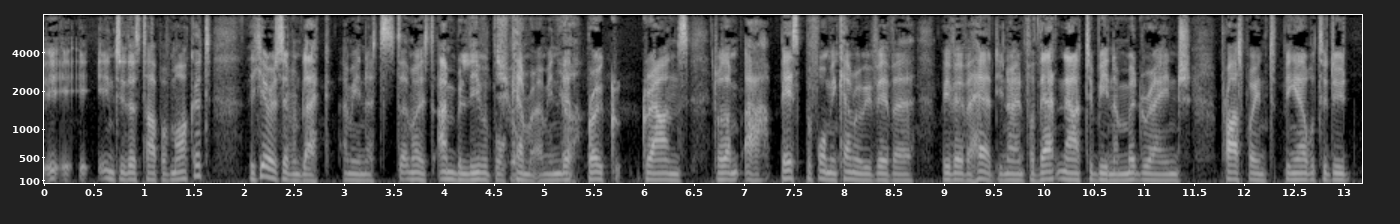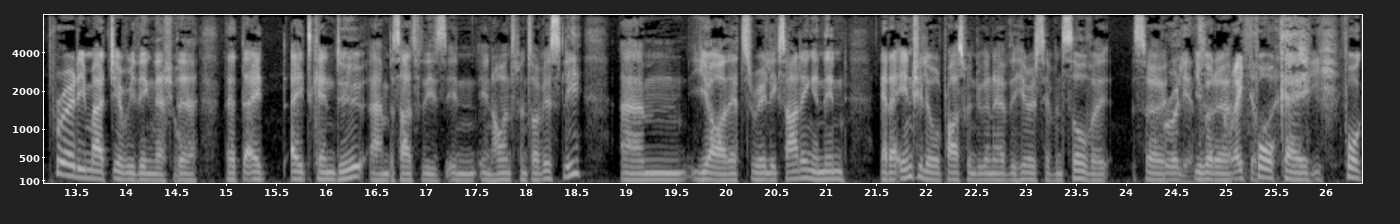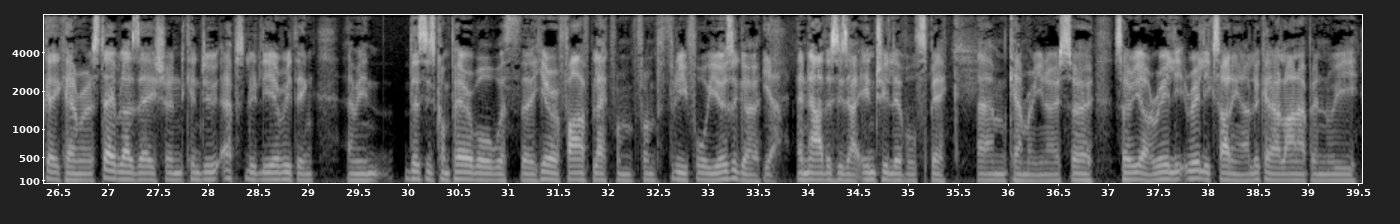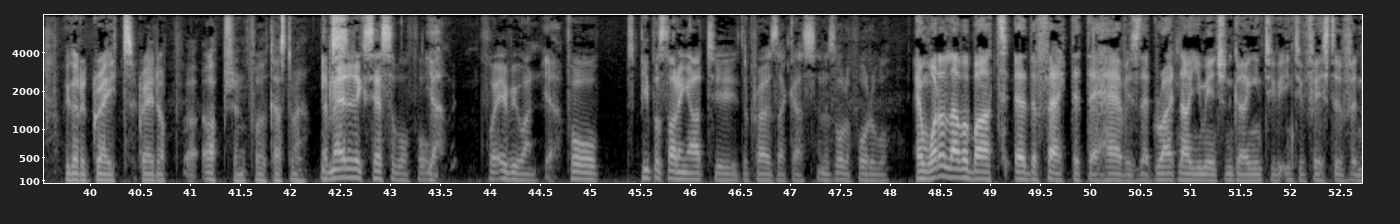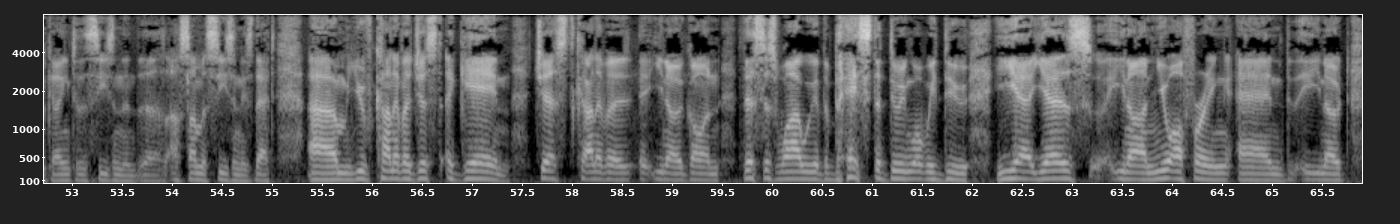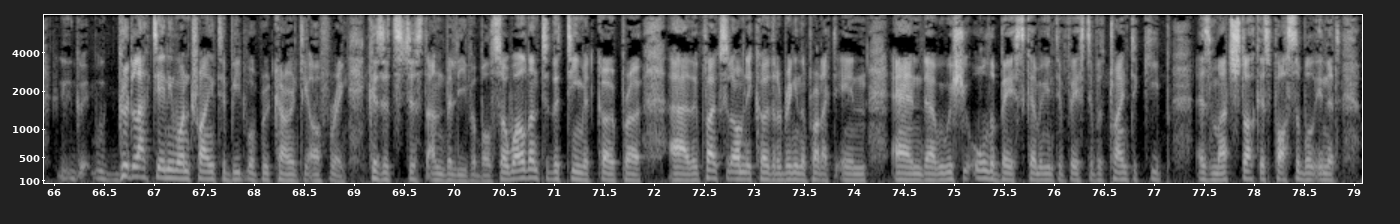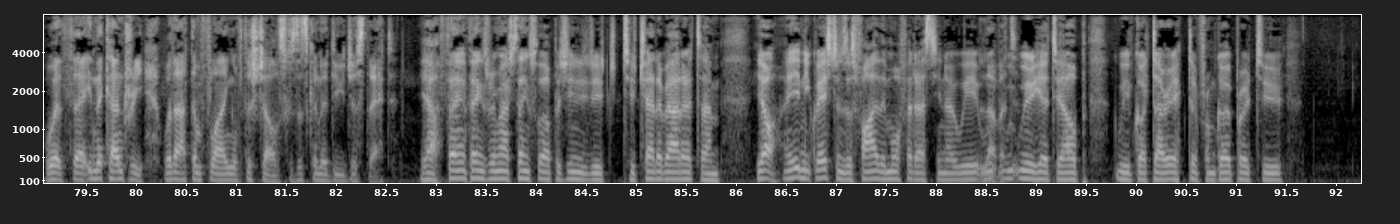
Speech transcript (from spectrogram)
into this type of market, the Hero Seven Black. I mean, it's the most unbelievable Sure. camera. I mean, Yeah. that broke grounds. It was um, our best performing camera we've ever we've ever had. You know, and for that now to be in a mid range price point, being able to do pretty much everything that the that the eight eight can do, um, besides for these in, enhancements, obviously. Um, yeah, that's really exciting. And then at our entry level price point, we're going to have the Hero Seven Silver. So Brilliant. you've got a Great 4K Sheesh. 4K camera, stabilization, can do absolutely everything. I mean, this is comparable with the Hero 5 Black from, from three, four years ago. Yeah. And now this is our entry level spec um, camera, you know. So, so yeah, really, really exciting. I look at our lineup and we, we got a great, great op- uh, option for the customer. They made it accessible for Yeah. for everyone. Yeah. For people starting out to the pros like us, and it's all affordable. And what I love about uh, the fact that they have is that right now you mentioned going into into festive and going to the season and the, our summer season is that um, you've kind of a just again just kind of a you know gone this is why we're the best at doing what we do. Yeah years you know our new offering and you know g- good luck to anyone trying to beat what we're currently offering because it's just unbelievable. So well done to the team at GoPro uh, the folks at Omnico that are bringing the product in and uh, we wish you all the best coming into festive with trying to keep as much stock as possible in it with uh, in the country without them flying off the shelves because it's going to do just that. Yeah, th- thanks very much. Thanks for the opportunity to, to chat about it. Um, yeah, any questions, just fire them off at us. You know, we, Love we, it. we're here to help. We've got directive from GoPro to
